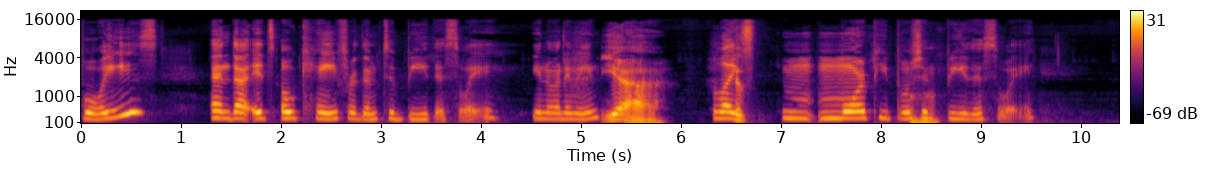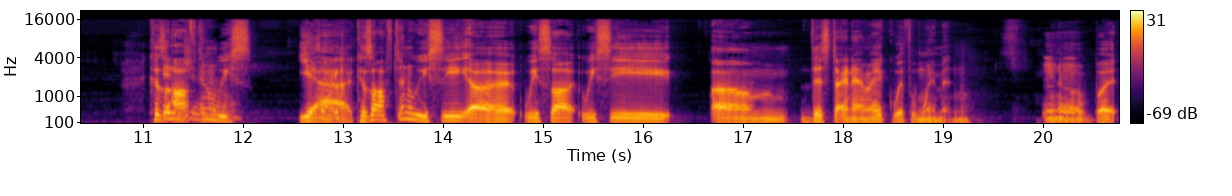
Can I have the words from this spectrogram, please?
boys and that it's okay for them to be this way. You know what I mean? yeah, Like m- more people Mm-hmm. should be this way. because often general. we, s- yeah, because often we see, uh, we saw, we see, um, this dynamic with women. you know Mm-hmm. but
